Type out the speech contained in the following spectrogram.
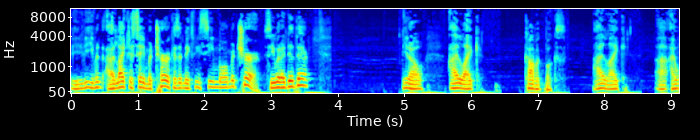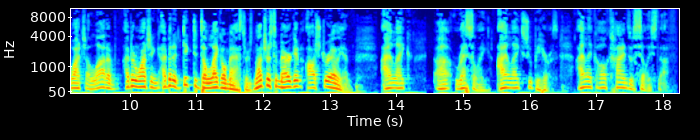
Even I'd like to say mature because it makes me seem more mature. See what I did there? You know, I like comic books. I like. Uh, I watch a lot of. I've been watching. I've been addicted to Lego Masters, not just American, Australian. I like uh, wrestling. I like superheroes. I like all kinds of silly stuff.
